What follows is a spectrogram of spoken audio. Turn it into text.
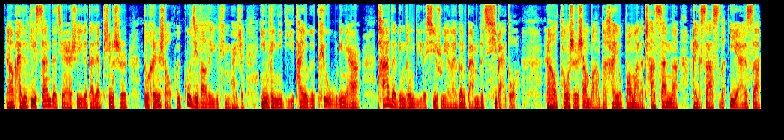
然后排在第三的，竟然是一个大家平时都很少会顾及到的一个品牌，是英菲尼迪，它有个 Q 五零 L，它的零整比的系数也来到了百分之七百多。然后同时上榜的还有宝马的叉三呐，雷克萨斯的 ES 啊，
